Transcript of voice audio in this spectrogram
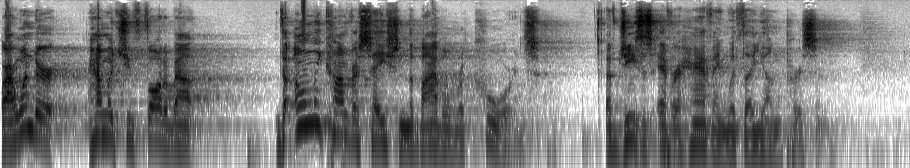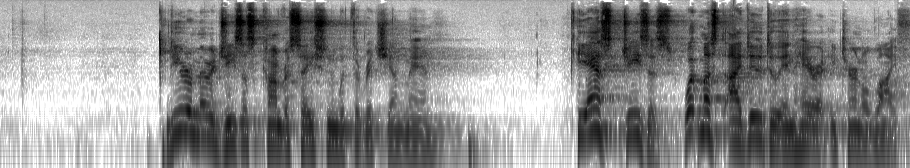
Or I wonder how much you've thought about the only conversation the Bible records of Jesus ever having with a young person. Do you remember Jesus' conversation with the rich young man? He asked Jesus, What must I do to inherit eternal life?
